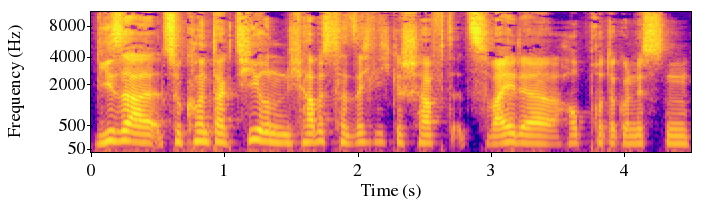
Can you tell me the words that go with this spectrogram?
diese zu kontaktieren und ich habe es tatsächlich geschafft, zwei der Hauptprotagonisten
